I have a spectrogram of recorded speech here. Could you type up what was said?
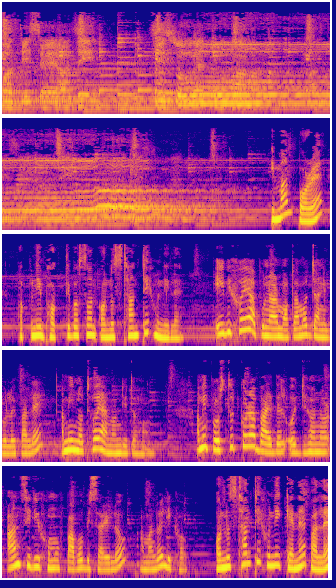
মাতিছে আজি তোমাক আজি ইমান পৰে আপুনি ভক্তিবচন অনুষ্ঠানটি শুনিলে। এই বিষয়ে আপোনাৰ মতামত জানিবলৈ পালে আমি নথৈ আনন্দিত হ'ম। আমি প্ৰস্তুত কৰা বাইবেল অধ্যয়নৰ আন চিডিসমূহ পাব বিচাৰিলেও আমালৈ লিখক। অনুষ্ঠানটি শুনি কেনে পালে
